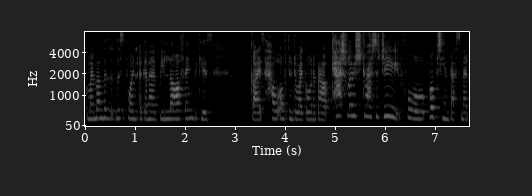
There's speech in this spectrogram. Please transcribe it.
and my members at this point are to be laughing because guys, how often do I go on about cash flow strategy for property investment?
